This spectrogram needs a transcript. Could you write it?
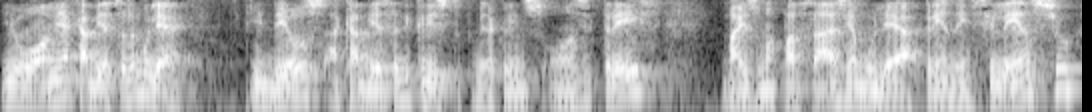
e o homem a cabeça da mulher, e Deus a cabeça de Cristo. 1 Coríntios 11, 3. Mais uma passagem: a mulher aprenda em silêncio,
